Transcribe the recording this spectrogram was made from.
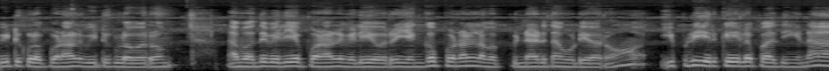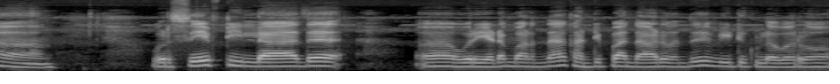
வீட்டுக்குள்ளே போனாலும் வீட்டுக்குள்ளே வரும். நம்ம வந்து வெளியே போனாலும் வெளியே வரும். எங்கே போனாலும் நம்ம பின்னாடி தான் ஓடியாரும். இப்படி இருக்கையில் பார்த்தீங்கன்னா ஒரு சேஃப்டி இல்லாத ஒரு இடமா இருந்தால் கண்டிப்பாக அந்த ஆடு வந்து வீட்டுக்குள்ளே வரும்.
